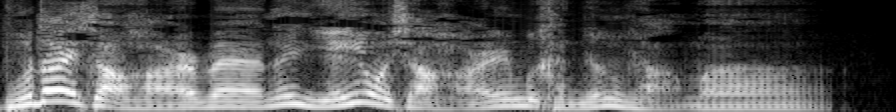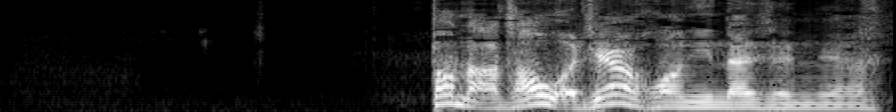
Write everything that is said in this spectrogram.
不带小孩呗？那也有小孩，那不很正常吗？到哪找我这样黄金单身呢？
